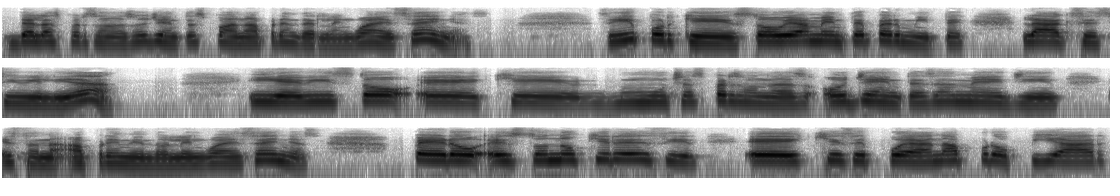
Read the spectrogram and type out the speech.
de las personas oyentes puedan aprender lengua de señas, ¿sí? Porque esto obviamente permite la accesibilidad y he visto eh, que muchas personas oyentes en Medellín están aprendiendo lengua de señas. Pero esto no quiere decir eh, que se puedan apropiar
